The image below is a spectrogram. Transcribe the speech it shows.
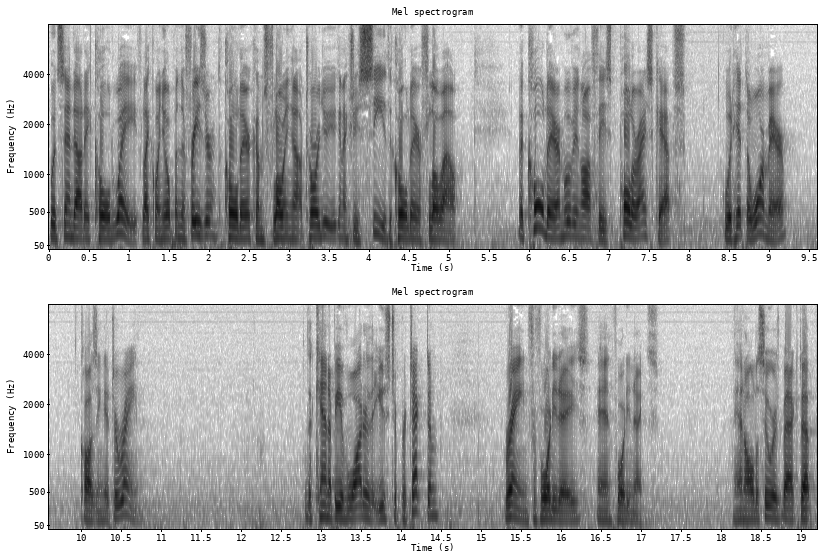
would send out a cold wave. Like when you open the freezer, the cold air comes flowing out toward you. You can actually see the cold air flow out. The cold air moving off these polar ice caps would hit the warm air, causing it to rain. The canopy of water that used to protect them rained for 40 days and 40 nights. And all the sewers backed up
